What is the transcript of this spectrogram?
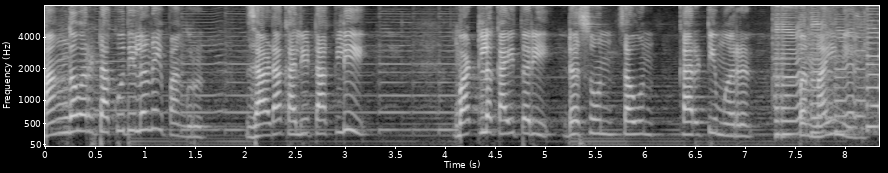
अंगावर टाकू दिलं नाही पांघरून. झाडाखाली टाकली. वाटलं काहीतरी डसून चावून कार्टी मरण पण नाही मेली.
